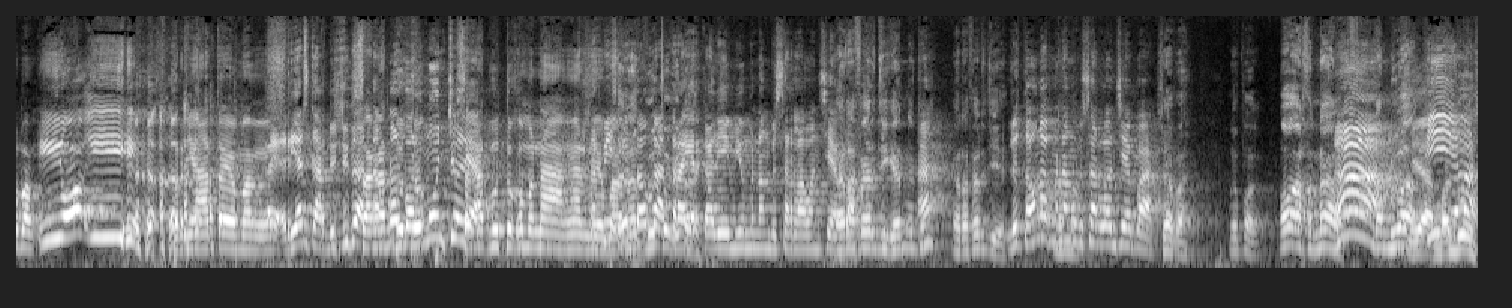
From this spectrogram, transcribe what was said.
bang. Iyo Ternyata emang Eh, Rian Kardus juga sangat 6-0 butuh baru muncul sangat ya. butuh kemenangan Tapi memang. lu Sangat tau nggak butuh terakhir kita. kali MU menang besar lawan Era siapa? Vergi kan itu? Hah? Era Vergi ya? Lu tau nggak menang besar lawan siapa? Siapa? Lupa. Oh Arsenal. Ah. 6-2. Iya, bagus.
